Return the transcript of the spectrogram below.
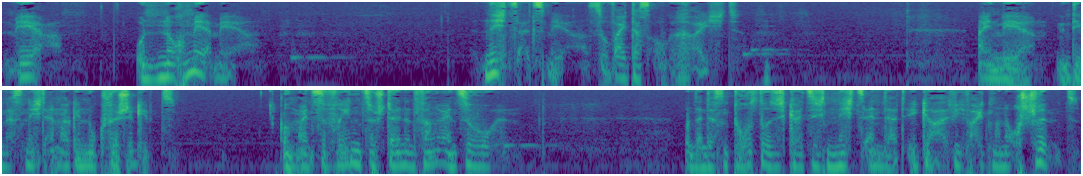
Meer und noch mehr Meer. Nichts als Meer, soweit das Auge reicht. Ein Meer, in dem es nicht einmal genug Fische gibt, um einen zufriedenzustellenden Fang einzuholen. Und an dessen Trostlosigkeit sich nichts ändert, egal wie weit man auch schwimmt.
